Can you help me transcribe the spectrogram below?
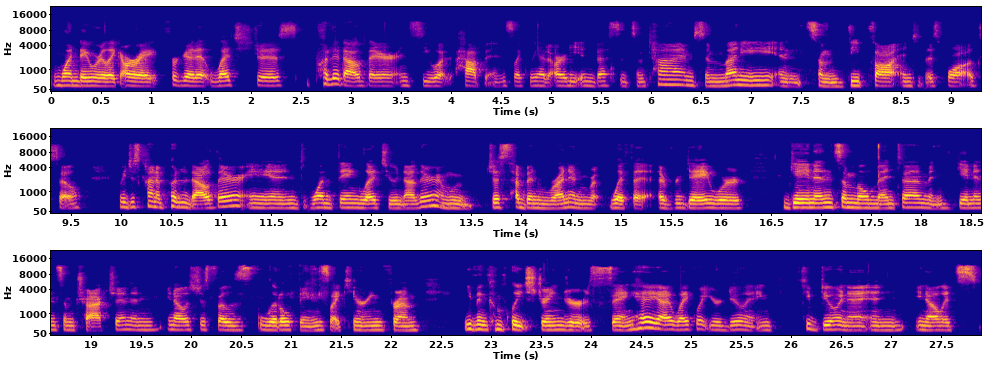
one day we're like, all right, forget it. Let's just put it out there and see what happens. Like we had already invested some time, some money, and some deep thought into this blog. So we just kind of put it out there, and one thing led to another, and we just have been running with it every day. We're gaining some momentum and gaining some traction, and you know, it's just those little things like hearing from even complete strangers saying, "Hey, I like what you're doing." Keep doing it. And you know it's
